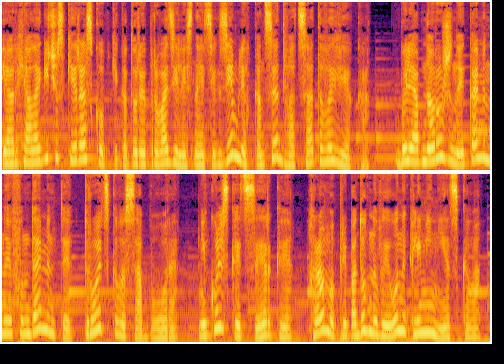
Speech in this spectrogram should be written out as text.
и археологические раскопки, которые проводились на этих землях в конце XX века. Были обнаружены каменные фундаменты Троицкого собора, Никольской церкви, храма преподобного Иона Клеменецкого –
